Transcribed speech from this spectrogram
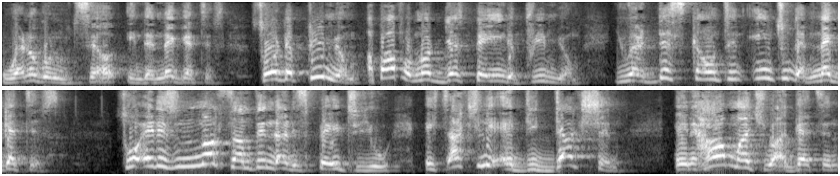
we're not going to sell in the negatives. So the premium, apart from not just paying the premium, you are discounting into the negatives. So it is not something that is paid to you, it's actually a deduction. in how much you are getting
